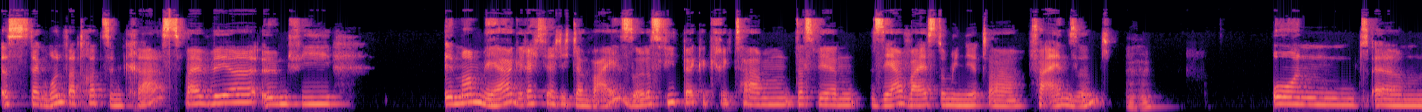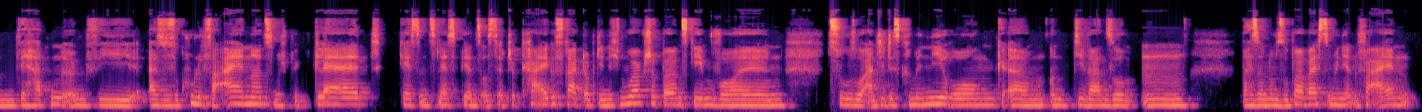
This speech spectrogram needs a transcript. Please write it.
ist, der Grund war trotzdem krass, weil wir irgendwie immer mehr gerechtfertigterweise das Feedback gekriegt haben, dass wir ein sehr weiß dominierter Verein sind. Mhm. Und ähm, wir hatten irgendwie, also so coole Vereine, zum Beispiel GLAD, Gays and Lesbians aus der Türkei, gefragt, ob die nicht einen Workshop bei uns geben wollen zu so Antidiskriminierung. Ähm, und die waren so, mh, mm, bei so einem super weiß dominierten Verein,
